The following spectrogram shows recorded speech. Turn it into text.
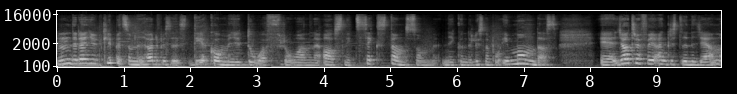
Mm, det där ljudklippet som ni hörde precis, det kommer ju då från avsnitt 16 som ni kunde lyssna på i måndags. Eh, jag träffar ju Ann-Kristin igen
